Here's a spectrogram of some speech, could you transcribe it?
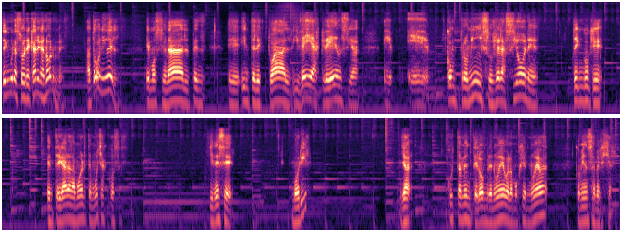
tengo una sobrecarga enorme, a todo nivel, emocional, eh, intelectual, ideas, creencias, eh, eh, compromisos, relaciones. Tengo que entregar a la muerte muchas cosas. Y en ese morir, ya justamente el hombre nuevo, la mujer nueva, comienza a emerger.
